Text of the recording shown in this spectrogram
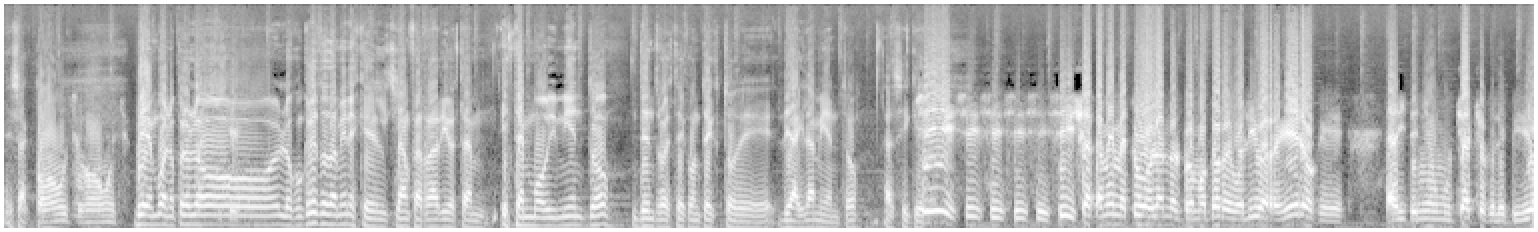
Exacto. Como muchos, como muchos. Bien, bueno, pero lo, lo, concreto también es que el clan Ferrario está en, está en movimiento dentro de este contexto de, aislamiento, así que... Sí, sí, sí, sí, sí, sí. Ya también me estuvo hablando el promotor de Bolívar Reguero, que ahí tenía un muchacho que le pidió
